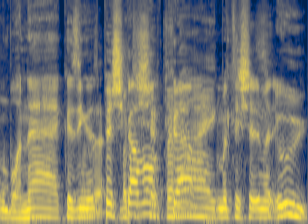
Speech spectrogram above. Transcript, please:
um boné, casinha. Depois chegavam cá, uma Ui.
